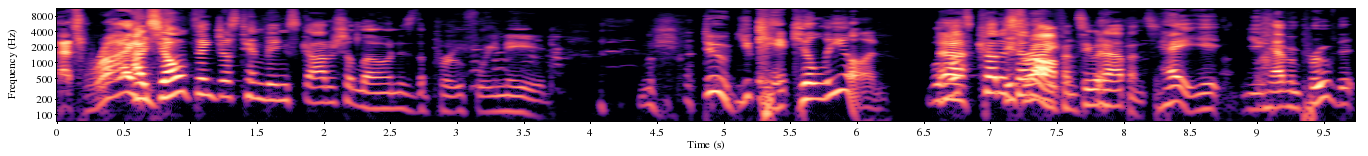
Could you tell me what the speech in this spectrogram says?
That's right. I don't think just him being Scottish alone is the proof we need. Dude, you can't kill Leon. Well, Yeah, let's cut his he's head right. off and see what happens. Hey, you, you haven't proved it.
